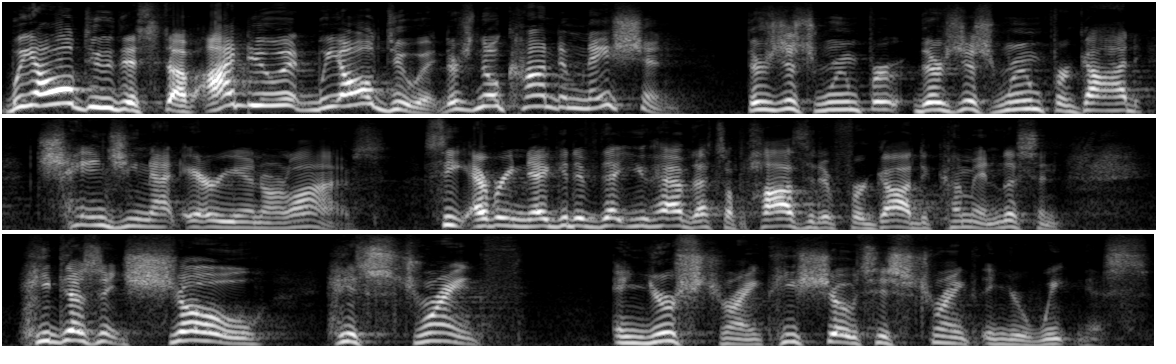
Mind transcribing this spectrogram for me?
We all do this stuff. I do it, we all do it. There's no condemnation. There's just room for there's just room for God changing that area in our lives. See, every negative that you have, that's a positive for God to come in. Listen, he doesn't show his strength in your strength. He shows his strength in your weakness.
